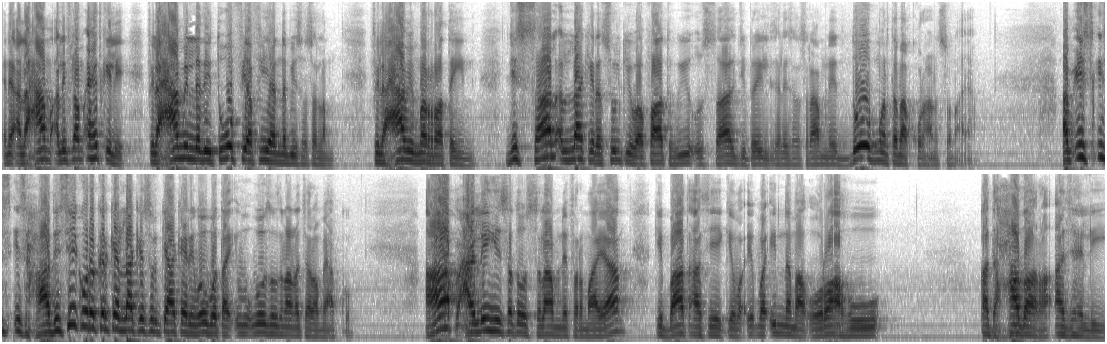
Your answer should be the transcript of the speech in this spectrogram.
यानी अलाम अलिफ्लाम अहद के लिए फ़िलआम लदी तोफ़िया फ़ी नबी वसल्लम फ़िलआम मर्रतैन, जिस साल अल्लाह के रसूल की वफ़ात हुई, उस साल जबरील ने दो मरतबा कुरान सुनाया। अब इस इस इस हादिसे को रख करके अल्लाह के रसूल क्या कह रहे हैं, वो बताइए, वो सुनाना चाह रहा हूँ मैं आपको। आप सतम ने फरमाया कि बात ऐसी है कि व इनमा ओराहू कद हदारा अजली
